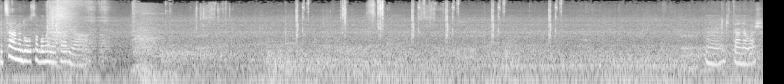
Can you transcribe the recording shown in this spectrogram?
bir tane de olsa bana yeter ya. Hmm, tane var.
